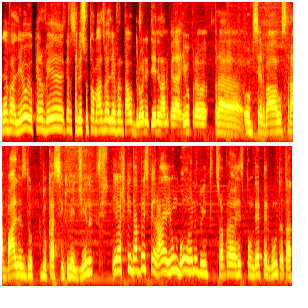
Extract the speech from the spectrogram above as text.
né? Valeu. Eu quero ver, quero saber se o Tomás vai levantar o drone dele lá no Beira Rio para observar os trabalhos do, do Cacique Medina. E acho que dá para esperar aí um bom ano do Inter, só para responder a pergunta, tá?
